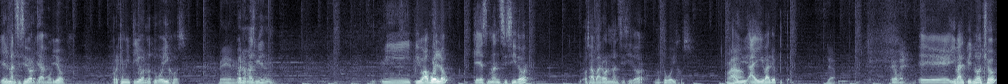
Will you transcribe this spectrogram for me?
Y el Mancisidor ya murió. Porque mi tío no tuvo hijos. Verga. Bueno, más bien. Mi tío abuelo, que es Mancisidor. O sea, varón Mancisidor, no tuvo hijos. Ah, Ahí, ahí valió pito. ya. Pero bueno, eh, iba al Pinocho.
